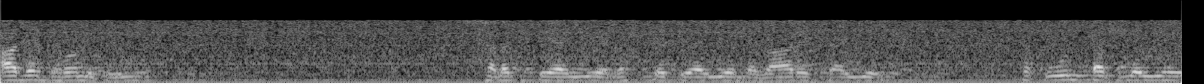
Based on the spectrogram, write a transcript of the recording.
آدھے گھروں نکلی سڑک پہ آئیے، رستے پہ آئیے، بازار آئیے۔ سکول تک گئیے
